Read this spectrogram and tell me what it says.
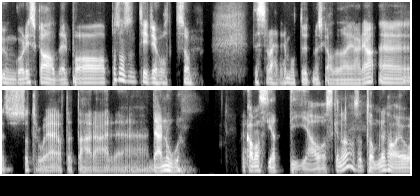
unngår de skader på, på sånn som TJ Watt, som dessverre måtte ut med skade da i helga. Eh, så tror jeg at dette her er eh, Det er noe. Men kan man si at de er overraskende? Altså, Tomlin har jo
